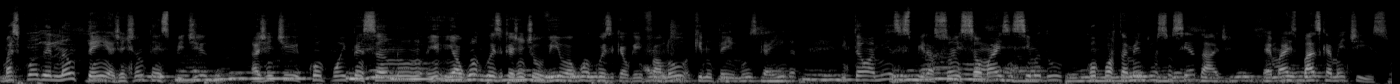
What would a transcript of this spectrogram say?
Mas quando ele não tem, a gente não tem esse pedido, a gente compõe pensando em, em alguma coisa que a gente ouviu, alguma coisa que alguém falou, que não tem música ainda. Então, as minhas inspirações são mais em cima do comportamento de uma sociedade. É mais basicamente isso.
